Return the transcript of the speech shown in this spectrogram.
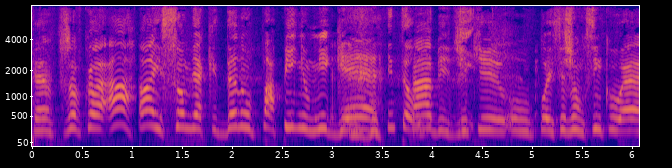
Que a pessoa fica, ah, a Insomniac dando um papinho migué, Então, sabe? De e- que o PlayStation 5 é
